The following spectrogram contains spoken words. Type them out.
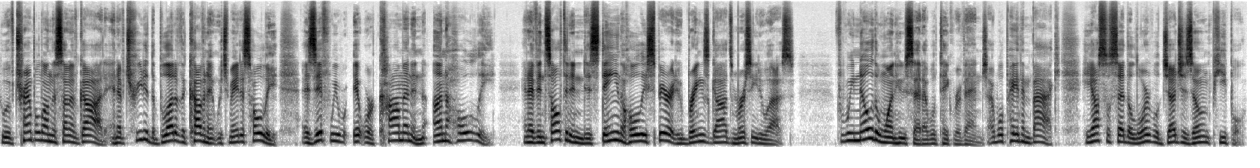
who have trampled on the Son of God and have treated the blood of the covenant which made us holy as if we were, it were common and unholy, and have insulted and disdained the Holy Spirit who brings God's mercy to us. For we know the one who said, I will take revenge, I will pay them back. He also said, The Lord will judge his own people.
